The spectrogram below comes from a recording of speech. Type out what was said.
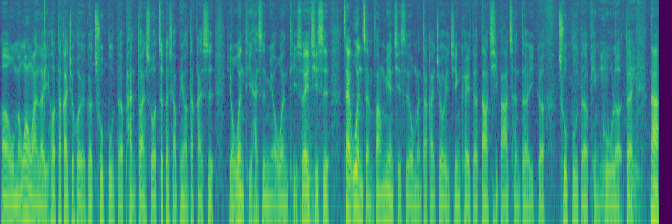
呃我们问完了以后，大概就会有一个初步的判断，说这个小朋友大概是有问题还是没有问题。所以其实，在问诊方面，其实我们大概就已经可以得到七八成的一个初步的评估了。对，那。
